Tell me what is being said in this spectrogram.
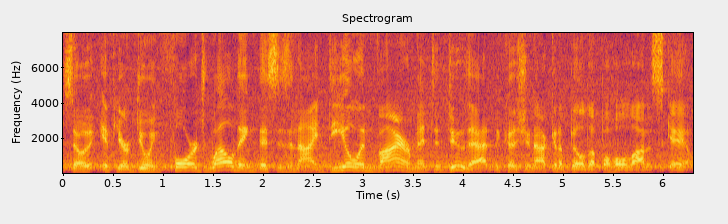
So if you're doing forge welding, this is an ideal environment to do that because you're not gonna build up a whole lot of scale.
